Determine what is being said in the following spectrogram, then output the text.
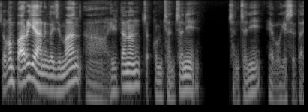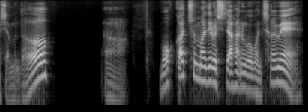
조금 빠르게 하는 거지만 아, 일단은 조금 천천히 천천히 해보겠습니다. 다시 한 번 더. 어, 목가춤마디로 시작하는 곡은 처음에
